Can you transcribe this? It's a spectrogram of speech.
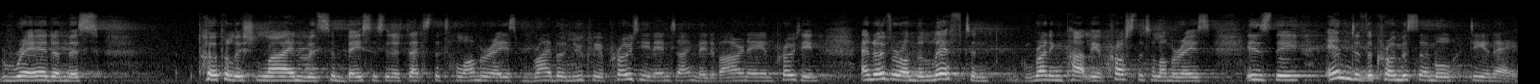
red and this purplish line with some bases in it. That's the telomerase ribonucleoprotein enzyme made of RNA and protein. And over on the left and running partly across the telomerase is the end of the chromosomal DNA.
